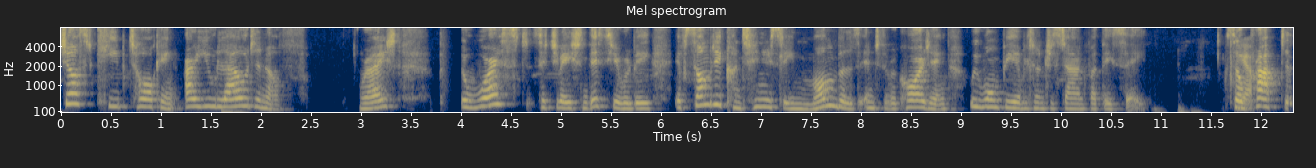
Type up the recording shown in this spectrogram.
Just keep talking. Are you loud enough? Right? The worst situation this year will be if somebody continuously mumbles into the recording, we won't be able to understand what they say. So yeah. practice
